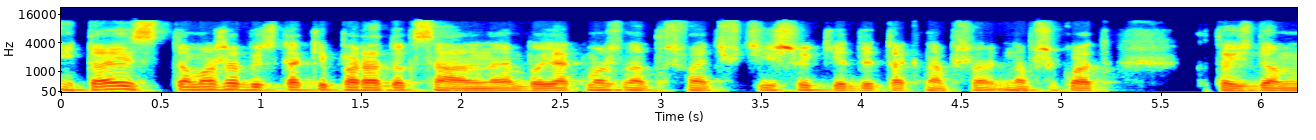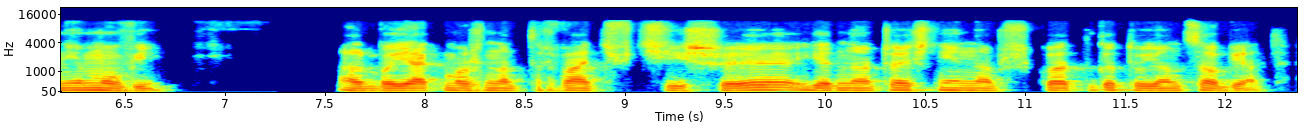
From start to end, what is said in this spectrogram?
I to jest, to może być takie paradoksalne, bo jak można trwać w ciszy, kiedy tak na, na przykład ktoś do mnie mówi. Albo jak można trwać w ciszy, jednocześnie na przykład gotując obiad.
